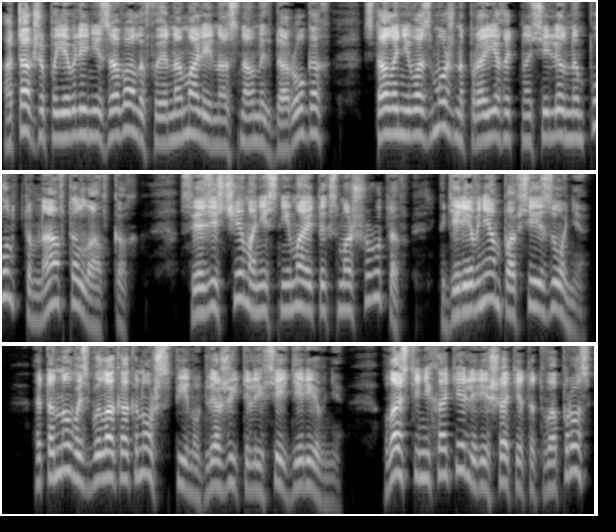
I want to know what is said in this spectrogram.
а также появлением завалов и аномалий на основных дорогах, стало невозможно проехать населенным пунктам на автолавках, в связи с чем они снимают их с маршрутов к деревням по всей зоне. Эта новость была как нож в спину для жителей всей деревни. Власти не хотели решать этот вопрос,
